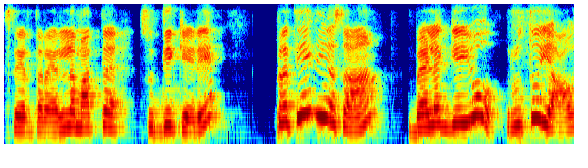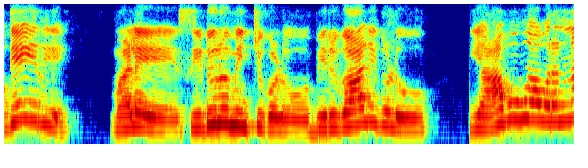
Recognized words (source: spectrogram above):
ಸೇರ್ತಾರ. ಎಲ್ಲ ಮತ್ತೆ ಸುದ್ದಿ ಕೇಳಿ. ಪ್ರತಿ ದಿವಸ ಬೆಳಗ್ಗೆಯೂ ಋತು ಯಾವುದೇ ಇರ್ಲಿ. ಮಳೆ, ಸಿಡಿಲು ಮಿಂಚುಗಳು, ಬಿರುಗಾಳಿಗಳು ಯಾವುವು ಅವರನ್ನ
